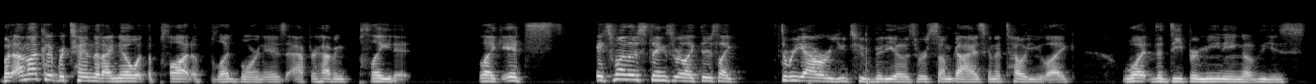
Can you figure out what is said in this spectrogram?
But I'm not going to pretend that I know what the plot of Bloodborne is after having played it. Like it's it's one of those things where like there's like three hour YouTube videos where some guy is going to tell you like what the deeper meaning of these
